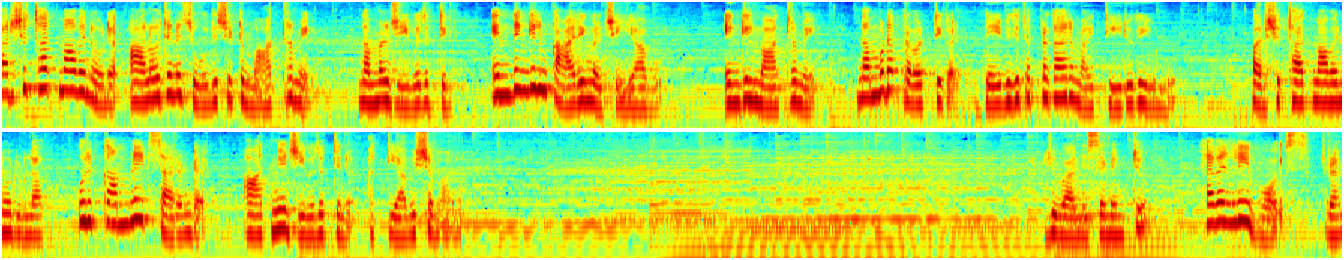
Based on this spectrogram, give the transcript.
പരിശുദ്ധാത്മാവിനോട് ആലോചന ചോദിച്ചിട്ട് മാത്രമേ നമ്മൾ ജീവിതത്തിൽ എന്തെങ്കിലും കാര്യങ്ങൾ ചെയ്യാവൂ. എങ്കിൽ മാത്രമേ നമ്മുടെ പ്രവൃത്തികൾ ദൈവികത പ്രകാരമായി തീരുകയുള്ളൂ. പരിശുദ്ധാത്മാവിനോടുള്ള ഒരു കംപ്ലീറ്റ് സറണ്ടർ ആത്മീയ ജീവിതത്തിന് അത്യാവശ്യമാണ്. Are listening to Heavenly Voice from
